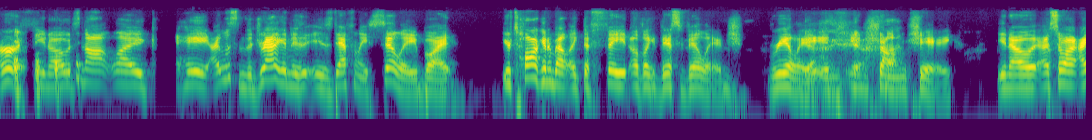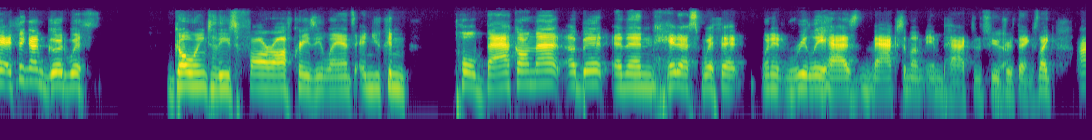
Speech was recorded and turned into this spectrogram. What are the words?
Earth. You know, it's not like, hey, I listen. The dragon is, is definitely silly, but you're talking about like the fate of like this village really yeah, in, yeah. in Shang-Chi. You know, so I, I think I'm good with going to these far off crazy lands and you can pull back on that a bit and then hit us with it when it really has maximum impact in future yeah. things. Like I,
